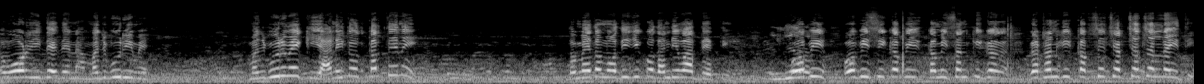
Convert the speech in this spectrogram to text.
तो वोट ही दे देना मजबूरी में। मजबूरी में किया नहीं तो करते नहीं। तो मैं तो मोदी जी को धन्यवाद देती हूँ। वो भी ओबीसी कमीशन की गठन की कब से चर्चा चल रही थी?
